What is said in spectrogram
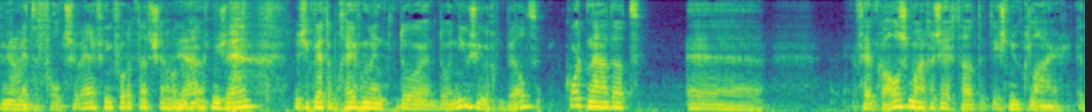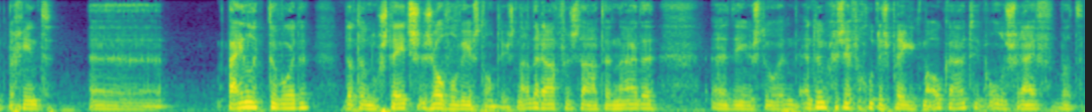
Ja. Met de fondsenwerving voor het Nationaal Holocaustmuseum. Ja. Dus ik werd op een gegeven moment door, door Nieuwsuur gebeld, kort nadat uh, Femke Halsema gezegd had, het is nu klaar. Het begint uh, pijnlijk te worden dat er nog steeds zoveel weerstand is. Naar de Raad van State, naar de uh, dingen toe. En, en toen heb ik gezegd van goed, dan spreek ik me ook uit. Ik onderschrijf wat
